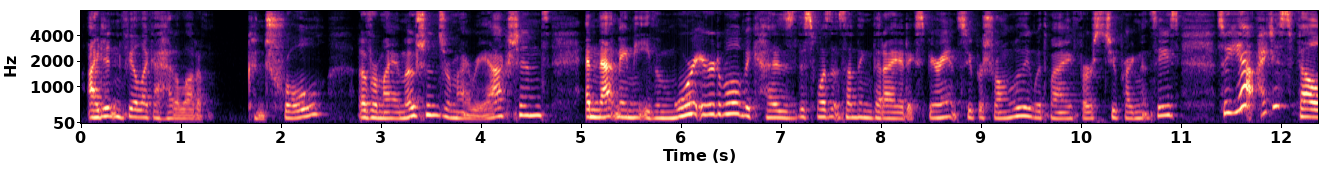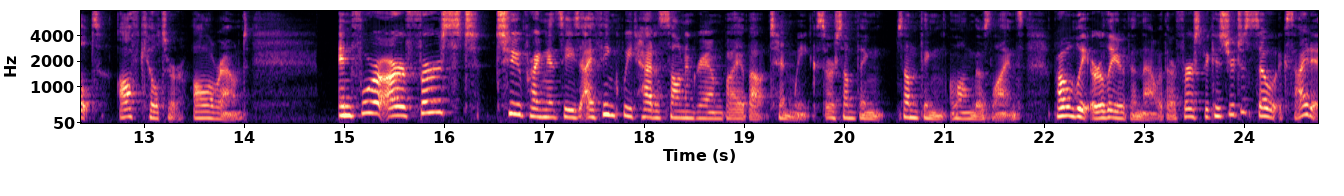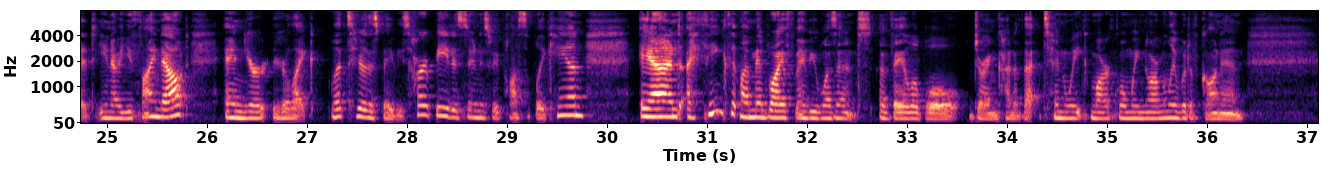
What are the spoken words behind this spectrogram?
I didn't feel like I had a lot of control over my emotions or my reactions. And that made me even more irritable because this wasn't something that I had experienced super strongly with my first two pregnancies. So, yeah, I just felt off kilter all around. And for our first two pregnancies, I think we'd had a sonogram by about 10 weeks or something something along those lines. Probably earlier than that with our first because you're just so excited. You know, you find out and you're you're like, let's hear this baby's heartbeat as soon as we possibly can. And I think that my midwife maybe wasn't available during kind of that 10 week mark when we normally would have gone in.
